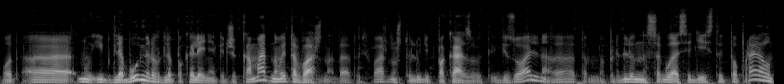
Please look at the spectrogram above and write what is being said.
вот, а, ну и для бумеров, для поколения, опять же, командного это важно, да, то есть важно, что люди показывают визуально, да, там определенное согласие действовать по правилам,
